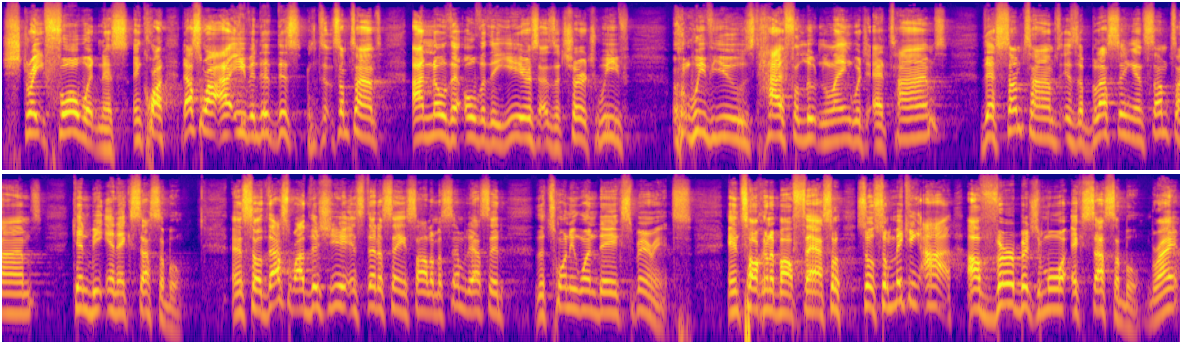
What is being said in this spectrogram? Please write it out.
straightforwardness, and quality. That's why I even did this. Sometimes I know that over the years as a church, we've we've used highfalutin language at times that sometimes is a blessing and sometimes can be inaccessible. And so that's why this year, instead of saying solemn assembly, I said the 21 day experience and talking about fast. So, so, so making our, our verbiage more accessible, right?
